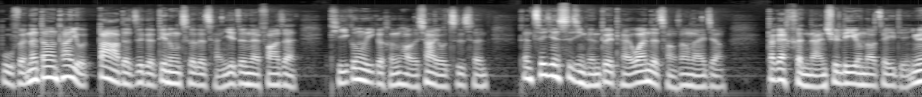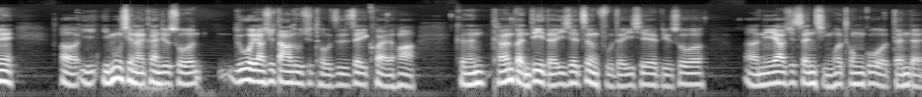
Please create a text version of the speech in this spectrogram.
部分，那当然它有大的这个电动车的产业正在发展，提供了一个很好的下游支撑。但这件事情可能对台湾的厂商来讲，大概很难去利用到这一点，因为呃，以以目前来看，就是说，如果要去大陆去投资这一块的话，可能台湾本地的一些政府的一些，比如说呃，你也要去申请或通过等等。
